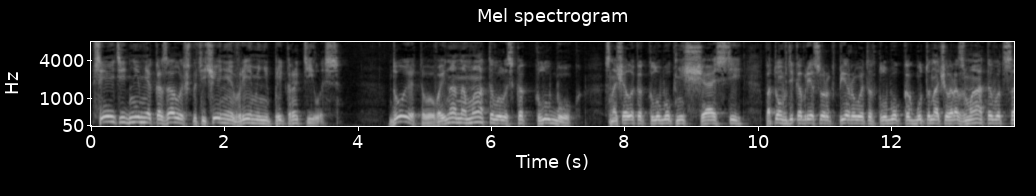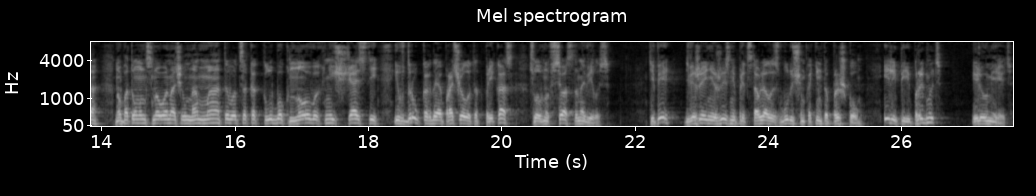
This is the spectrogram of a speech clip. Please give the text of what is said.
Все эти дни мне казалось, что течение времени прекратилось. До этого война наматывалась, как клубок. Сначала как клубок несчастий, потом в декабре 41-го этот клубок как будто начал разматываться, но потом он снова начал наматываться, как клубок новых несчастий, и вдруг, когда я прочел этот приказ, словно все остановилось. Теперь движение жизни представлялось в будущем каким-то прыжком. Или перепрыгнуть, или умереть.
